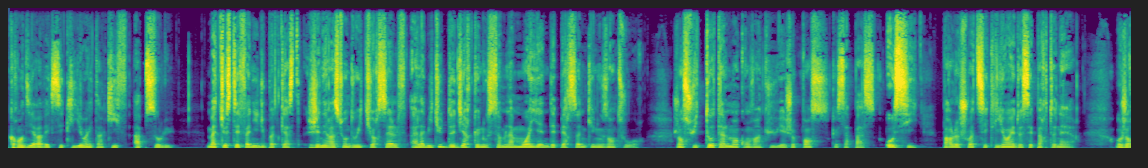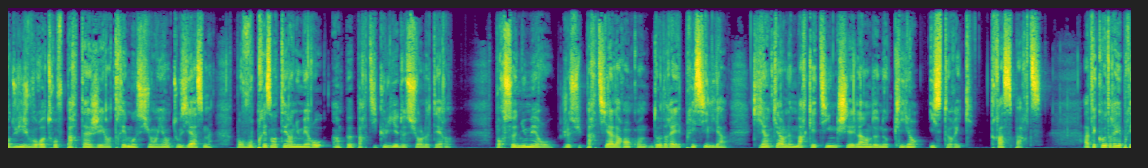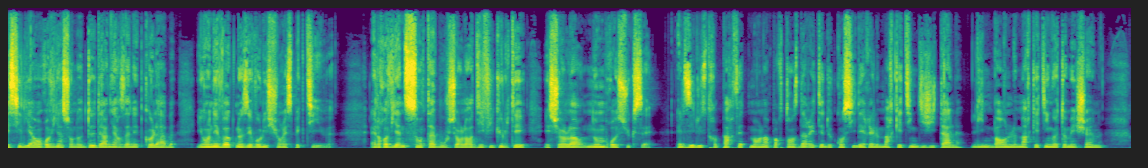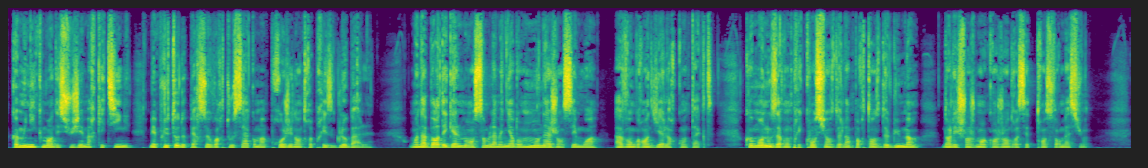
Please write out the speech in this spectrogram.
Grandir avec ses clients est un kiff absolu. Mathieu Stéphanie du podcast Génération Do It Yourself a l'habitude de dire que nous sommes la moyenne des personnes qui nous entourent. J'en suis totalement convaincu et je pense que ça passe aussi par le choix de ses clients et de ses partenaires. Aujourd'hui, je vous retrouve partagé entre émotion et enthousiasme pour vous présenter un numéro un peu particulier de Sur le terrain. Pour ce numéro, je suis parti à la rencontre d'Audrey et Priscilla qui incarnent le marketing chez l'un de nos clients historiques, Trasparts. Avec Audrey et Priscilla, on revient sur nos deux dernières années de collab et on évoque nos évolutions respectives. Elles reviennent sans tabou sur leurs difficultés et sur leurs nombreux succès. Elles illustrent parfaitement l'importance d'arrêter de considérer le marketing digital, l'inbound, le marketing automation, comme uniquement des sujets marketing, mais plutôt de percevoir tout ça comme un projet d'entreprise global. On aborde également ensemble la manière dont mon agence et moi avons grandi à leur contact. Comment nous avons pris conscience de l'importance de l'humain dans les changements qu'engendre cette transformation.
